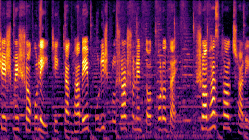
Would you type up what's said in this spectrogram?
শেষমেশ সকলেই ঠিকঠাকভাবে পুলিশ প্রশাসনের তৎপরতায় সভাস্থল ছাড়ে।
